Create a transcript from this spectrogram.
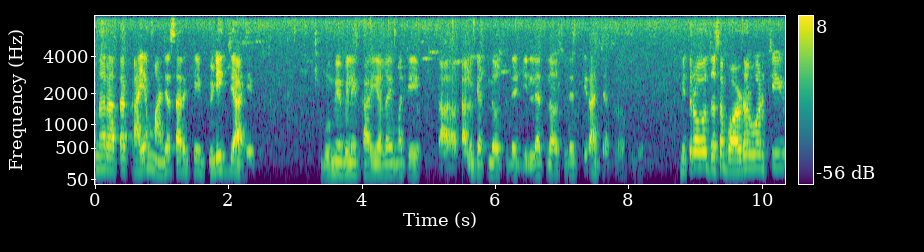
न राहता कायम माझ्यासारखे पीडित जे आहेत भूमी अभिलेख कार्यालयमध्ये ता तालुक्यातलं असू दे जिल्ह्यातलं असू देत की राज्यातलं असू दे. मित्र जसं बॉर्डरवरची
